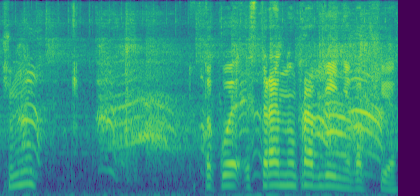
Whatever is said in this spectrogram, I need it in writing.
Почему тут такое странное управление вообще?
